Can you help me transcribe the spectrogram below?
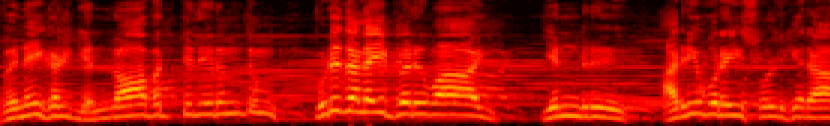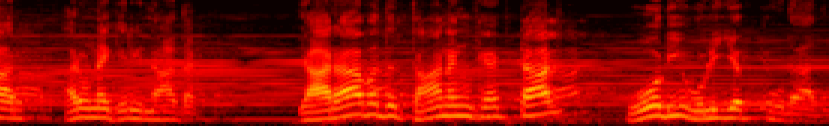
வினைகள் எல்லாவற்றிலிருந்தும் விடுதலை பெறுவாய் என்று அறிவுரை சொல்கிறார் அருணகிரிநாதர். யாராவது தானம் கேட்டால் ஓடி ஒளியக்கூடாது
